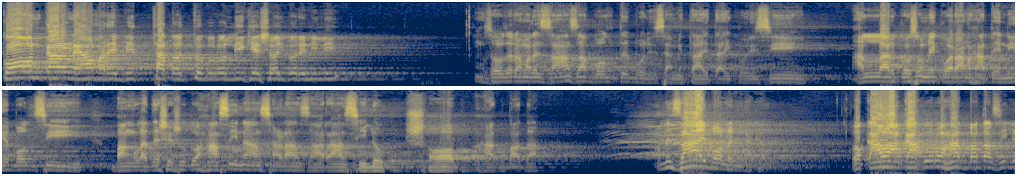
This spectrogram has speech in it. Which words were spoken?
কোন কারণে আমার এই মিথ্যা তথ্যগুলো লিখে সই করে নিলি? সৌদের আমার যা যা বলতে বলিস আমি তাই তাই করেছি। আল্লাহর কসমে করান হাতে নিয়ে বলছি, বাংলাদেশে শুধু হাসিনা ছাড়া যারা ছিল, সব হাত বাঁধা। আপনি যাই বলেন না কেন? ও কাওয়া কাকুরও হাত বাতা ছিল।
